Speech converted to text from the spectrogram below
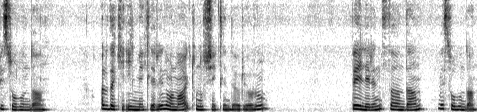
bir solundan aradaki ilmekleri normal tunus şeklinde örüyorum. B'lerin sağından ve solundan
